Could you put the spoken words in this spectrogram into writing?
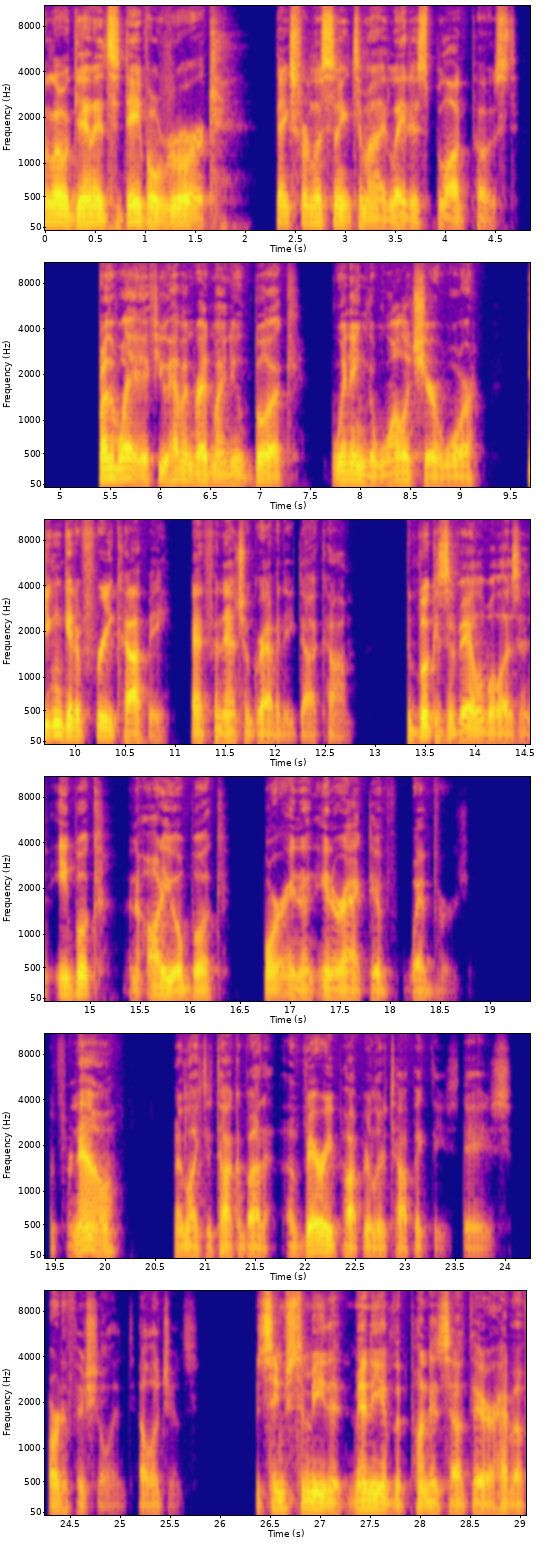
Hello again, it's Dave O'Rourke. Thanks for listening to my latest blog post. By the way, if you haven't read my new book, Winning the Wallet Share War, you can get a free copy at financialgravity.com. The book is available as an ebook, an audiobook, or in an interactive web version. But for now, I'd like to talk about a very popular topic these days artificial intelligence. It seems to me that many of the pundits out there have a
